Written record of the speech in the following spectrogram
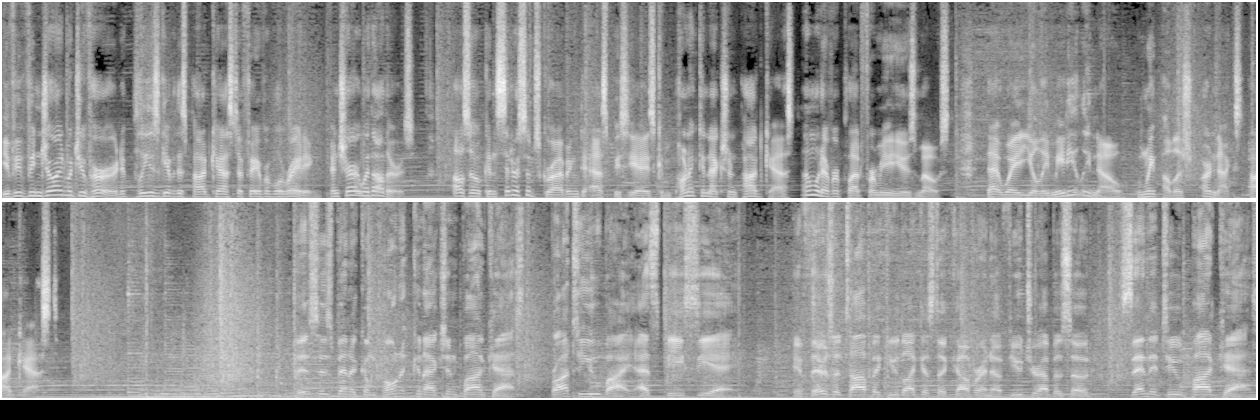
If you've enjoyed what you've heard, please give this podcast a favorable rating and share it with others. Also, consider subscribing to SBCA's Component Connection podcast on whatever platform you use most. That way, you'll immediately know when we publish our next podcast. This has been a Component Connection podcast brought to you by SBCA. If there's a topic you'd like us to cover in a future episode, send it to podcast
